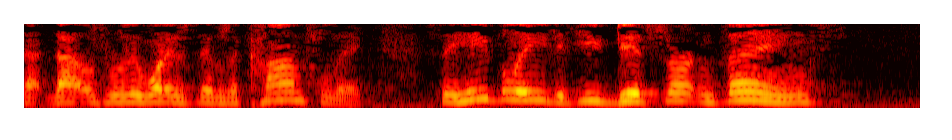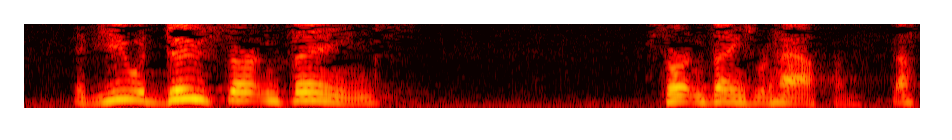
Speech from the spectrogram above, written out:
That, that was really what it was. There was a conflict. See, he believed if you did certain things, if you would do certain things, certain things would happen. That's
